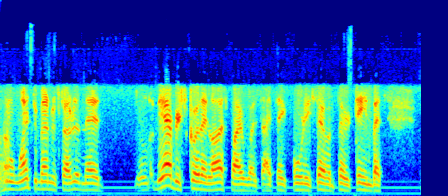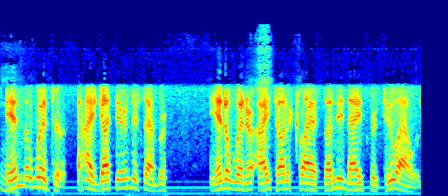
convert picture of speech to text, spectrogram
I went to Minnesota and they the average score they lost by was I think forty-seven thirteen, but hmm. in the winter, I got there in December in the winter, I taught a class Sunday night for two hours,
